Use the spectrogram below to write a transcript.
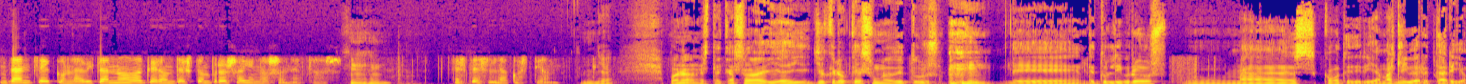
Dante con la Vita Nova, que era un texto en prosa y unos sonetos. Ujú. Esta es la cuestión. Ya. Bueno, en este caso ahí hay- yo creo que es uno de tus de, de tus libros mm, más, ¿cómo te diría? Más libertario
